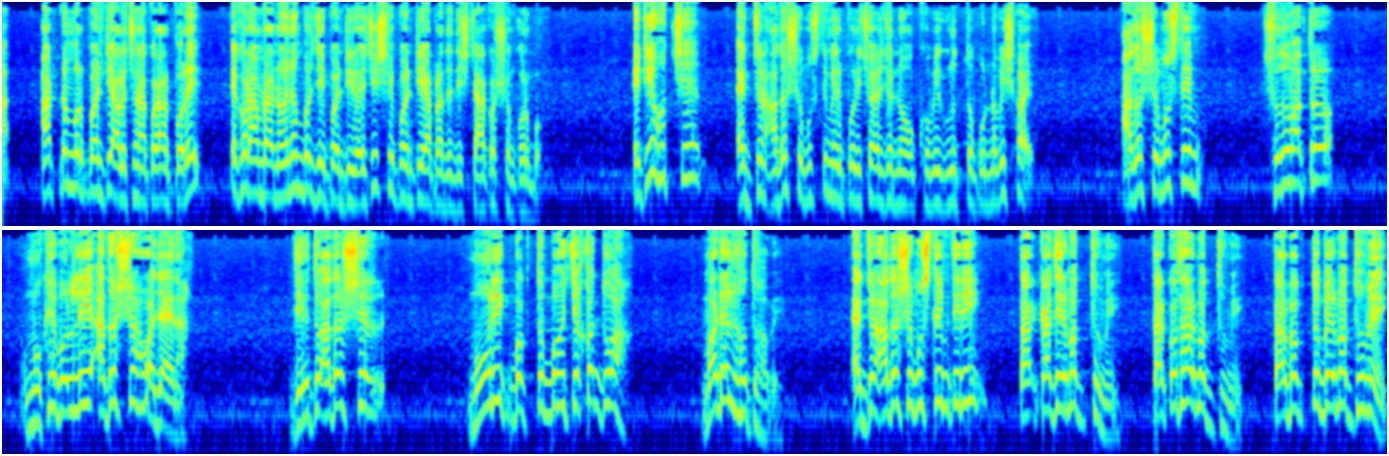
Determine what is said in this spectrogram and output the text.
আট নম্বর পয়েন্টটি আলোচনা করার পরে এখন আমরা নয় নম্বর যে পয়েন্টটি রয়েছে, সেই পয়েন্টটি আপনাদের দৃষ্টি আকর্ষণ করব। এটি হচ্ছে একজন আদর্শ মুসলিমের পরিচয়ের জন্য খুবই গুরুত্বপূর্ণ বিষয়। আদর্শ মুসলিম শুধুমাত্র মুখে বললেই আদর্শ হওয়া যায় না। যেহেতু আদর্শের মৌলিক বক্তব্য হচ্ছে কদুয়া মডেল হতে হবে। একজন আদর্শ মুসলিম তিনি তার কাজের মাধ্যমে, তার কথার মাধ্যমে, তার বক্তব্যের মাধ্যমে,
